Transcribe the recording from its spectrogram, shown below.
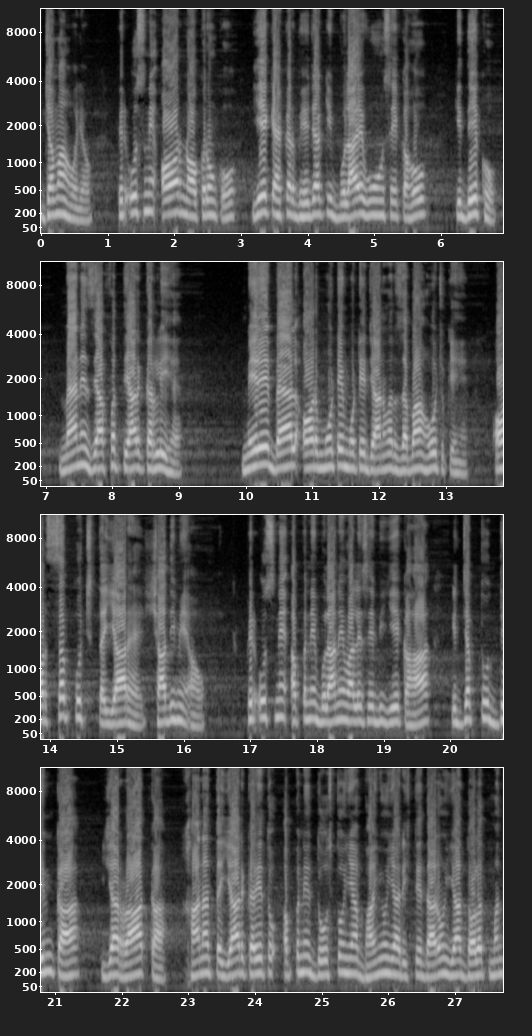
جمع ہو جاؤ۔ پھر اس نے اور نوکروں کو یہ کہہ کر بھیجا کہ بلائے ہوں سے کہو کہ دیکھو، میں نے ضیافت تیار کر لی ہے۔ میرے بیل اور موٹے موٹے جانور زباں ہو چکے ہیں اور سب کچھ تیار ہے، شادی میں آؤ۔ پھر اس نے اپنے بلانے والے سے بھی یہ کہا کہ جب تو دن کا یا رات کا کھانا تیار کرے تو اپنے دوستوں یا بھائیوں یا رشتہ داروں یا دولت مند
